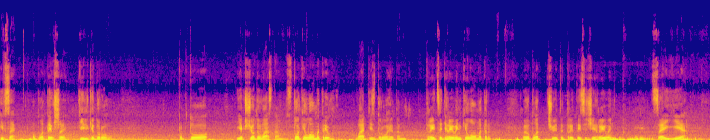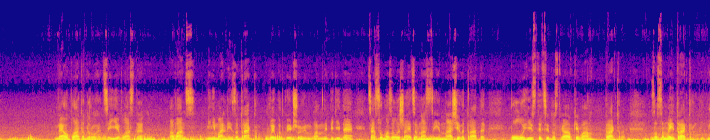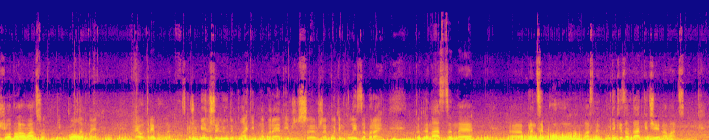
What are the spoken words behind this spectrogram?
і все, оплативши тільки дорогу. Тобто, якщо до вас там 100 кілометрів, вартість дороги там 30 гривень кілометр, ви оплачуєте 3 тисячі гривень, це є не оплата дороги, це є власне аванс мінімальний за трактор. У випадку, якщо він вам не підійде, ця сума залишається в нас. Це є наші витрати по логістиці доставки вам трактора. За самий трактор жодного авансу ніколи ми не отримували. Скажу більше, люди платять наперед і вже, вже потім колись забирають. То для нас це не е, принципово власне будь-які завдатки чи аванси.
